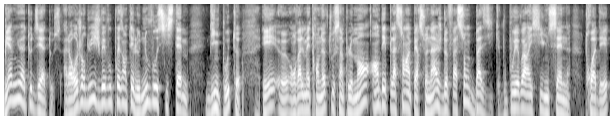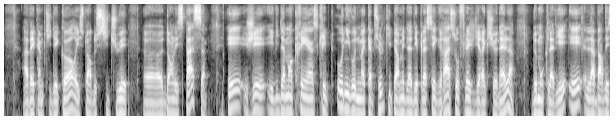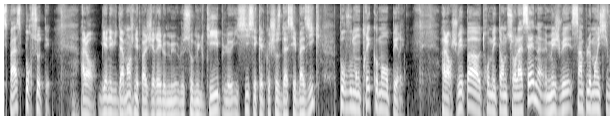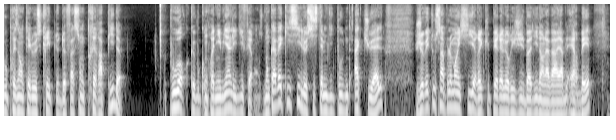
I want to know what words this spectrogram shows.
Bienvenue à toutes et à tous. Alors aujourd'hui, je vais vous présenter le nouveau système d'input et euh, on va le mettre en œuvre tout simplement en déplaçant un personnage de façon basique. Vous pouvez voir ici une scène 3D avec un petit décor histoire de se situer euh, dans l'espace et j'ai évidemment créé un script au niveau de ma capsule qui permet de la déplacer grâce aux flèches directionnelles de mon clavier et la barre d'espace pour sauter. Alors bien évidemment je n'ai pas géré le, le saut multiple, ici c'est quelque chose d'assez basique pour vous montrer comment opérer. Alors, je ne vais pas trop m'étendre sur la scène, mais je vais simplement ici vous présenter le script de façon très rapide pour que vous compreniez bien les différences. Donc avec ici le système d'input actuel, je vais tout simplement ici récupérer le rigid body dans la variable RB.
